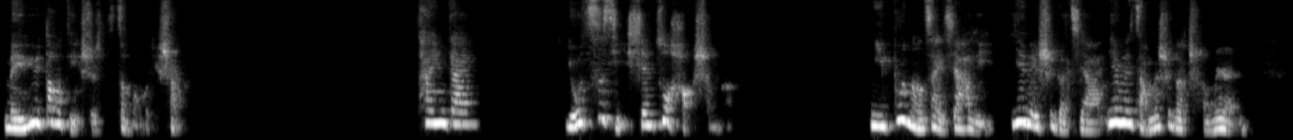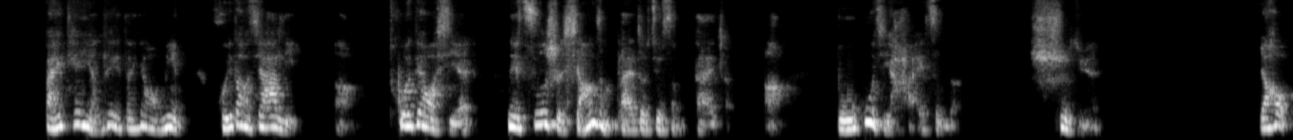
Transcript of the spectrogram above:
美育到底是怎么回事儿？他应该由自己先做好什么？你不能在家里，因为是个家，因为咱们是个成人，白天也累得要命，回到家里啊，脱掉鞋，那姿势想怎么待着就怎么待着啊，不顾及孩子的视觉。然后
